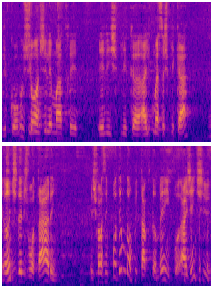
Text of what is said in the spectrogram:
De como o Jorge Lemaitre, ele explica, aí ele começa a explicar, uhum. antes deles votarem, eles falam assim, podemos dar um pitaco também? A gente,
